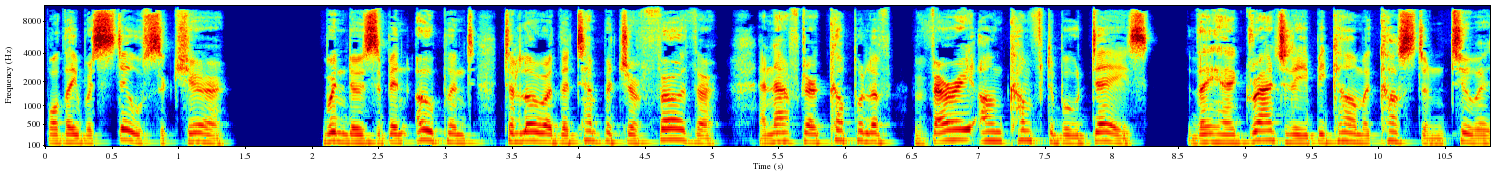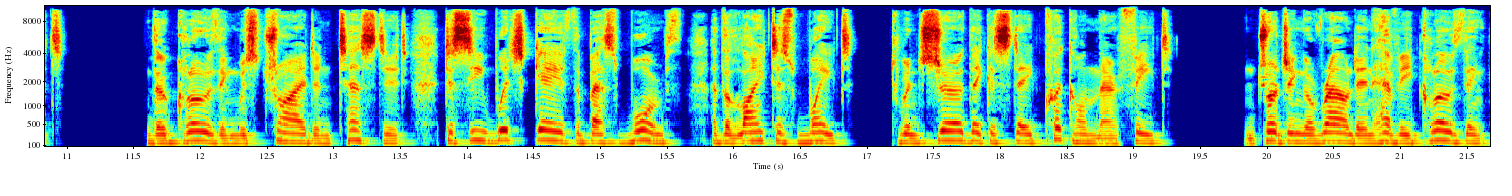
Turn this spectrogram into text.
while they were still secure. Windows had been opened to lower the temperature further, and after a couple of very uncomfortable days, they had gradually become accustomed to it. Their clothing was tried and tested to see which gave the best warmth and the lightest weight to ensure they could stay quick on their feet. And Trudging around in heavy clothing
